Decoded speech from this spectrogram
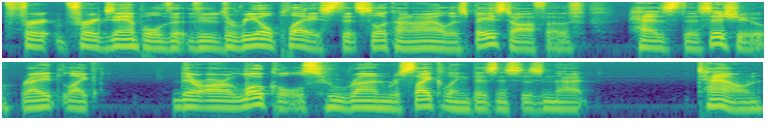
for for example, the, the the real place that Silicon Isle is based off of has this issue, right? Like there are locals who run recycling businesses in that town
